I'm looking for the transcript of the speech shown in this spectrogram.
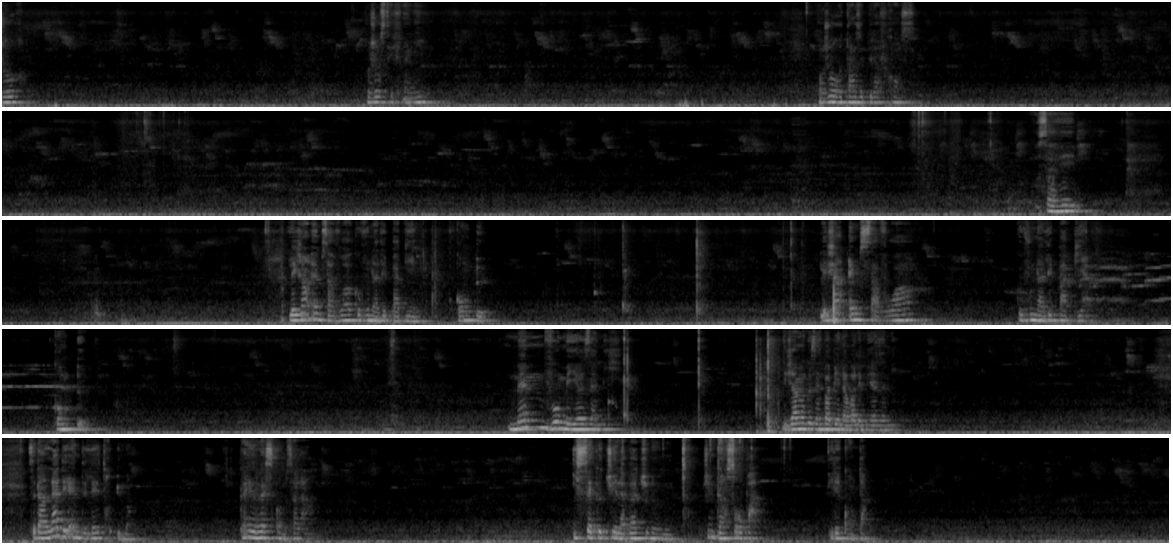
Bonjour. Bonjour Stéphanie. Bonjour Hortense depuis la France. Savez, les gens aiment savoir que vous n'allez pas bien, comme eux. Les gens aiment savoir que vous n'allez pas bien, comme eux. Même vos meilleurs amis. Déjà même que ce n'est pas bien d'avoir les meilleurs amis. C'est dans l'ADN de l'être humain. Quand il reste comme ça là, il sait que tu es là-bas, tu ne, tu t'en sors pas. Il est content.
